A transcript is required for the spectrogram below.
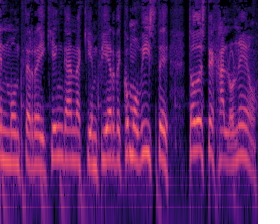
en Monterrey. ¿Quién gana? ¿Quién pierde? ¿Cómo viste todo este jaloneo?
